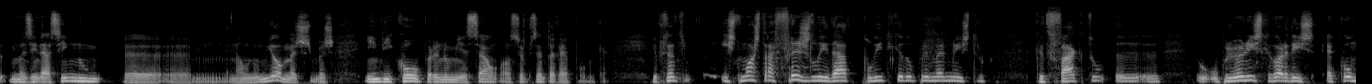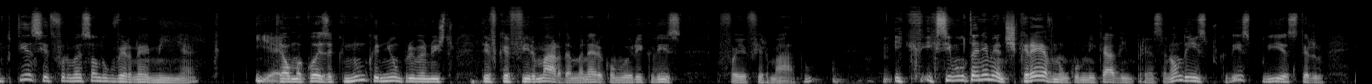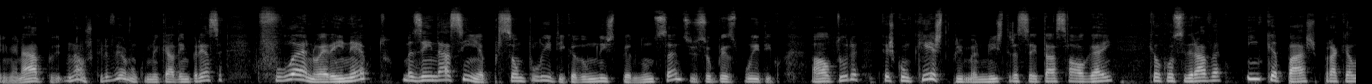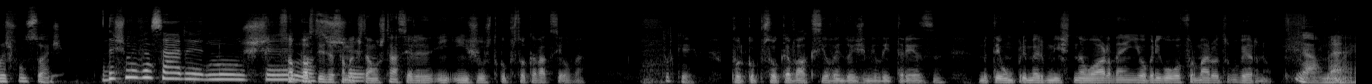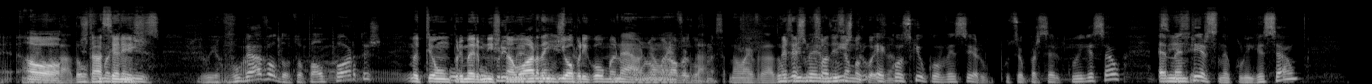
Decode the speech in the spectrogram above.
mas ainda assim num, uh, uh, não nomeou, mas, mas, indicou para nomeação ao Sr. Presidente da República. E, portanto, isto mostra a fragilidade política do Primeiro-Ministro, que de facto o Primeiro-Ministro que agora diz a competência de formação do Governo é minha, yeah. que é uma coisa que nunca nenhum Primeiro-Ministro teve que afirmar da maneira como o Eurico disse que foi afirmado, e que, e que, simultaneamente escreve num comunicado de imprensa, não disse, porque disse, podia-se ter enganado, podia, não, escreveu num comunicado de imprensa que fulano era inepto, mas ainda assim a pressão política do ministro Pedro Nuno Santos e o seu peso político à altura fez com que este primeiro-ministro aceitasse alguém que ele considerava incapaz para aquelas funções. Deixa-me avançar nos. Só posso nossos... dizer só uma questão. Está a ser injusto com o professor Cavaco Silva. Porquê? Porque o professor Cavaco Silva, em 2013, meteu um primeiro-ministro na ordem e obrigou a formar outro governo. Não, não é, não é oh, está a ser crise do irrevogável, Dr. Paulo Portas. Meteu um primeiro-ministro primeiro na ordem e obrigou uma, não, uma, uma é nova governação. Não é verdade. Mas o primeiro-ministro é, conseguiu convencer o, o, seu parceiro de coligação a manter-se na coligação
